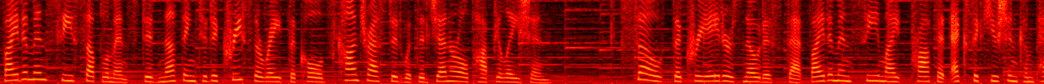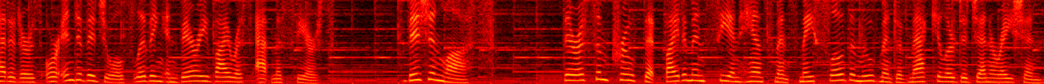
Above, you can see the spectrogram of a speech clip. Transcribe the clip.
vitamin C supplements did nothing to decrease the rate the colds contrasted with the general population. So, the creators noticed that vitamin C might profit execution competitors or individuals living in very virus atmospheres. Vision loss. There is some proof that vitamin C enhancements may slow the movement of macular degeneration.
